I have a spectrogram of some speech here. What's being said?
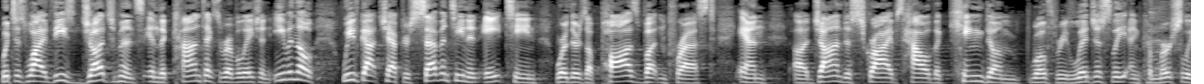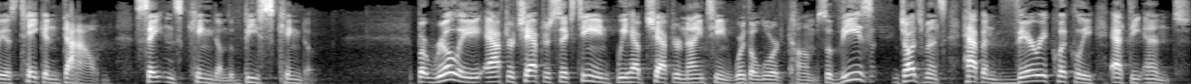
Which is why these judgments in the context of Revelation, even though we've got chapters 17 and 18 where there's a pause button pressed, and uh, John describes how the kingdom, both religiously and commercially, is taken down Satan's kingdom, the beast's kingdom. But really, after chapter 16, we have chapter 19 where the Lord comes. So these judgments happen very quickly at the end.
